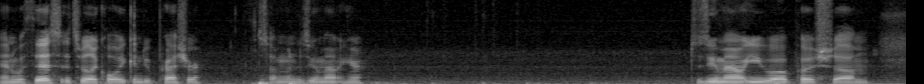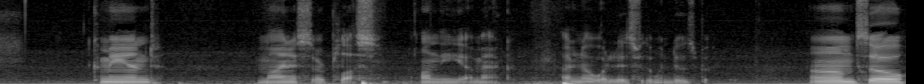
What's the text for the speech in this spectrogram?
And with this, it's really cool. You can do pressure. So I'm gonna zoom out here. To zoom out, you uh, push um, Command minus or plus on the uh, Mac. I don't know what it is for the Windows, but um, so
